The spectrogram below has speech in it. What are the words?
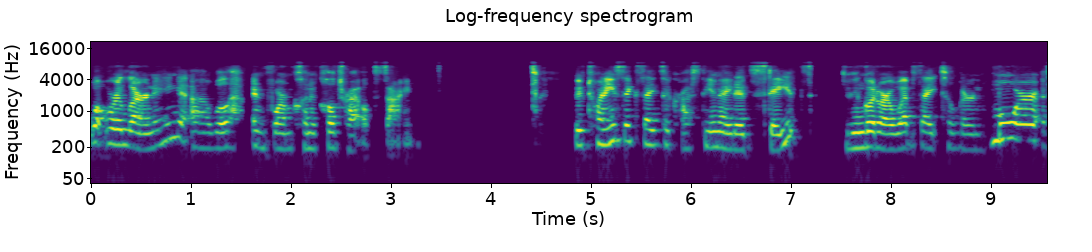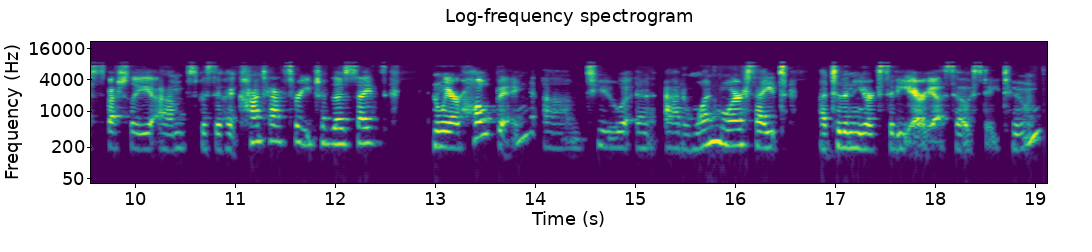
what we're learning uh, will inform clinical trial design. We have 26 sites across the United States. You can go to our website to learn more, especially um, specific contacts for each of those sites. And we are hoping um, to uh, add one more site uh, to the New York City area, so stay tuned.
